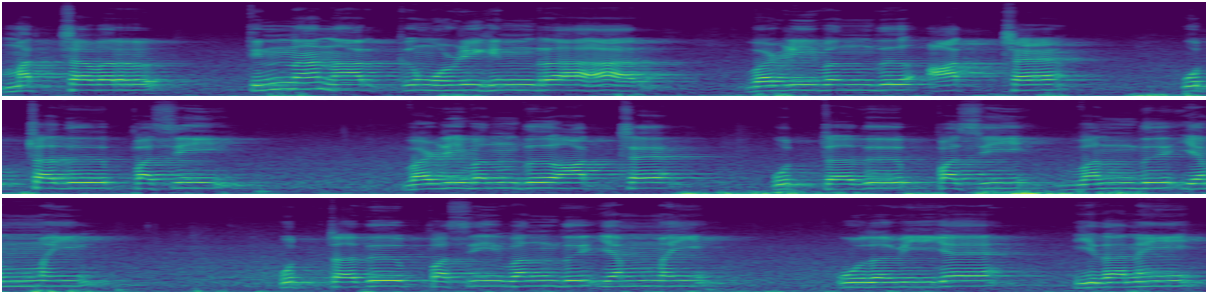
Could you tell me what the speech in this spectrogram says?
மற்றவர் தின்ன நார்க்கு மொழிகின்றார். வழிவந்து ஆற்ற உற்றது பசி. வழிவந்து ஆற்ற உற்றது பசி வந்து எம்மை. உற்றது பசி வந்து எம்மை. உதவிய இதனை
